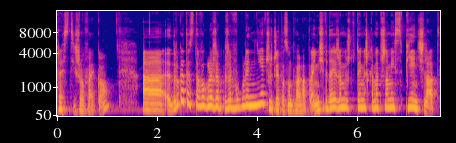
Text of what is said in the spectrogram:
prestiżowego. A druga to jest to w ogóle, że, że w ogóle nie czuć, że to są dwa lata. I mi się wydaje, że my już tutaj mieszkamy przynajmniej z pięć lat,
